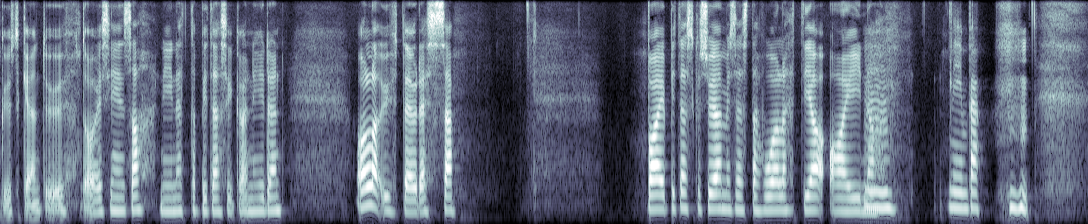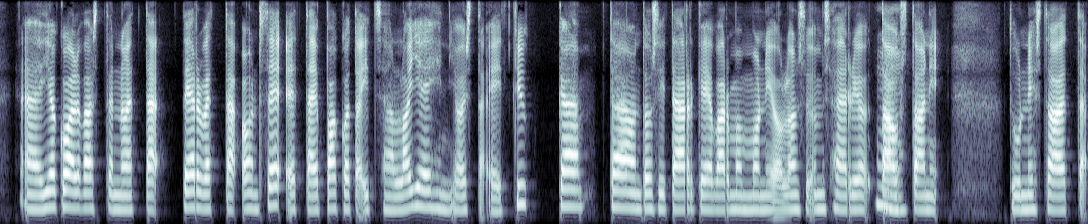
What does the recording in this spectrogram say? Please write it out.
kytkeytyy toisiinsa niin, että pitäisikö niiden olla yhteydessä. Vai pitäisikö syömisestä huolehtia aina? Mm, niinpä. Joku oli vastannut, että tervettä on se, että ei pakota itseään lajeihin, joista ei tykkää. Tämä on tosi tärkeä. Varmaan moni, jolla on syömishäiriö mm. taustaa, niin tunnistaa, että,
